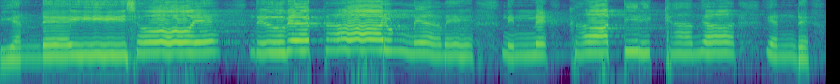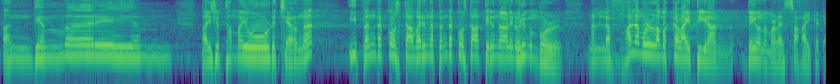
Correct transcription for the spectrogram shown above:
എന്റെ ഈശോയെ ദിവ്യക്കാരുണ്യമേ നിന്നെ കാത്തിരിക്കാം ഞാൻ എന്റെ അന്ത്യം വരെയും. പരിശുദ്ധമ്മയോട് ചേർന്ന് ഈ പെന്തക്കോസ്ത വരുന്ന പെന്തക്കോസ്ത തിരുനാളിന് ഒരുങ്ങുമ്പോൾ നല്ല ഫലമുള്ള മക്കളായി തീരാൻ ദൈവം നമ്മളെ സഹായിക്കട്ടെ.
